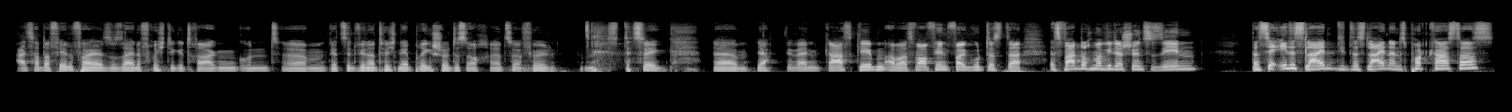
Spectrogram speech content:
Es hat auf jeden Fall so seine Früchte getragen und ähm, jetzt sind wir natürlich in der Bringschuld, das auch äh, zu erfüllen. Deswegen, ähm, ja, wir werden Gas geben, aber es war auf jeden Fall gut, dass da, es war doch mal wieder schön zu sehen, Das ist ja eh das Leiden, das Leiden eines Podcasters.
